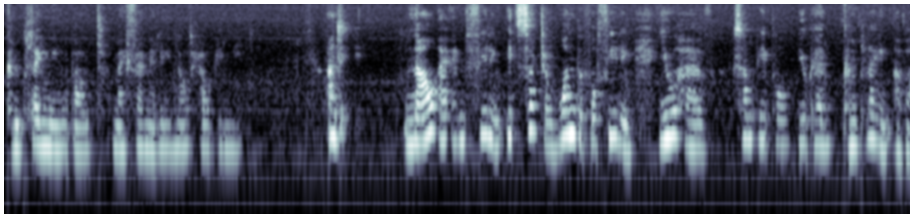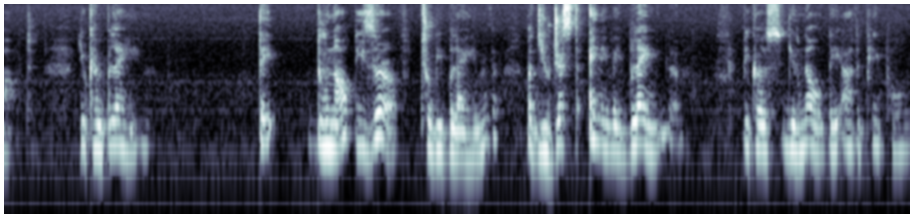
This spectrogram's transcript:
complaining about my family not helping me. And now I am feeling it's such a wonderful feeling. You have some people you can complain about, you can blame. They do not deserve to be blamed, but you just anyway blame them because you know they are the people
